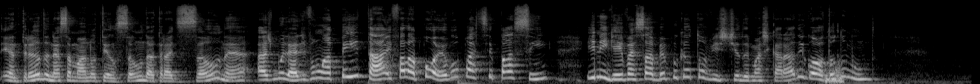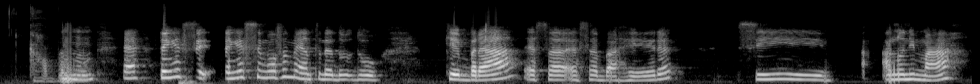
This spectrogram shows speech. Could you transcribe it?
é, entrando nessa manutenção da tradição, né? As mulheres vão lá peitar e falar, pô, eu vou participar sim. E ninguém vai saber porque eu tô vestida e mascarada igual a todo mundo. Acabou. Uhum. É, tem esse, tem esse movimento, né? Do, do quebrar essa, essa barreira, se anonimar,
